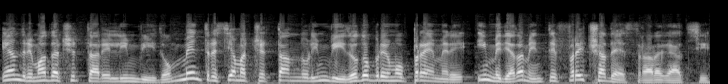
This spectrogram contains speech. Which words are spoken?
e andremo ad accettare l'invito mentre stiamo accettando l'invito dovremo premere immediatamente freccia destra ragazzi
